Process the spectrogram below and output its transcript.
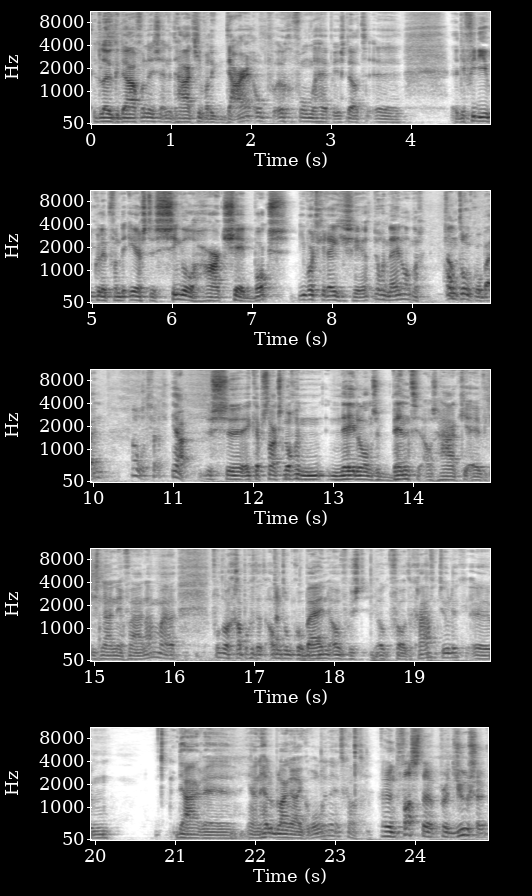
Het leuke daarvan is, en het haakje wat ik daarop eh, gevonden heb, is dat eh, de videoclip van de eerste single Heart Shaped Box, die wordt geregisseerd door een Nederlander, Anton Corbijn. Oh, wat vet. Ja, dus eh, ik heb straks nog een Nederlandse band als haakje eventjes naar Nirvana. Maar ik vond het wel grappig dat Anton Corbijn, overigens ook fotograaf natuurlijk, ehm, daar eh, ja, een hele belangrijke rol in heeft gehad. Hun vaste producer,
